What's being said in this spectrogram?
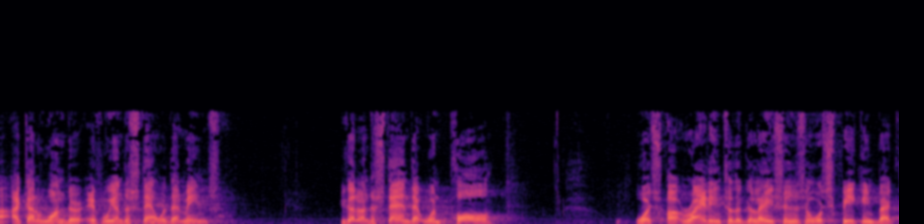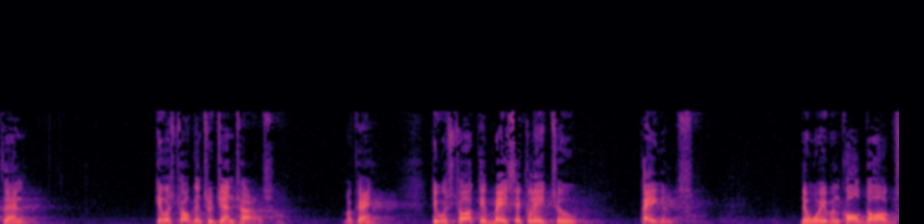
I, kind of wonder if we understand what that means. You got to understand that when Paul was uh, writing to the Galatians and was speaking back then, he was talking to Gentiles, okay? He was talking basically to pagans. They were even called dogs.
